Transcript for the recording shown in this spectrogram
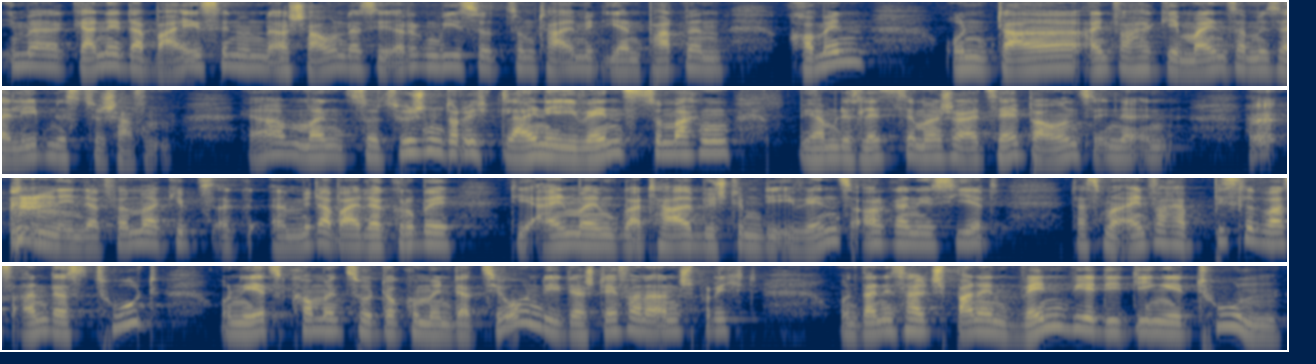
immer gerne dabei sind und auch schauen, dass sie irgendwie so zum Teil mit ihren Partnern kommen und da einfach ein gemeinsames Erlebnis zu schaffen. Ja, man so zwischendurch kleine Events zu machen. Wir haben das letzte Mal schon erzählt, bei uns in der, in, in der Firma gibt es eine Mitarbeitergruppe, die einmal im Quartal bestimmte Events organisiert, dass man einfach ein bisschen was anders tut. Und jetzt kommen zur Dokumentation, die der Stefan anspricht. Und dann ist halt spannend, wenn wir die Dinge tun,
